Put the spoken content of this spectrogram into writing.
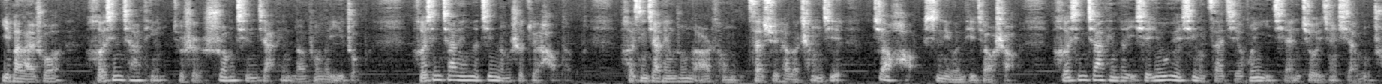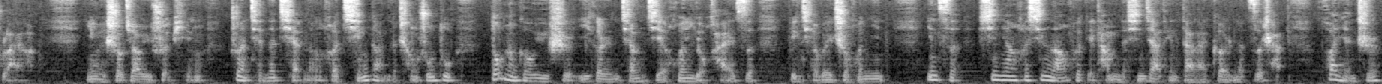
一般来说，核心家庭就是双亲家庭当中的一种。核心家庭的机能是最好的，核心家庭中的儿童在学校的成绩较好，心理问题较少。核心家庭的一些优越性在结婚以前就已经显露出来了，因为受教育水平、赚钱的潜能和情感的成熟度都能够预示一个人将结婚有孩子，并且维持婚姻。因此，新娘和新郎会给他们的新家庭带来个人的资产。换言之，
